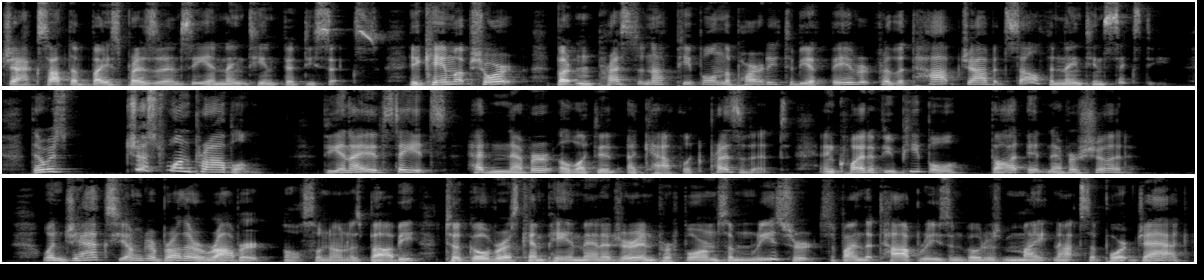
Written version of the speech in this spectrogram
Jack sought the vice presidency in 1956. He came up short, but impressed enough people in the party to be a favorite for the top job itself in 1960. There was just one problem. The United States had never elected a Catholic president, and quite a few people thought it never should. When Jack's younger brother Robert, also known as Bobby, took over as campaign manager and performed some research to find the top reason voters might not support Jack,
